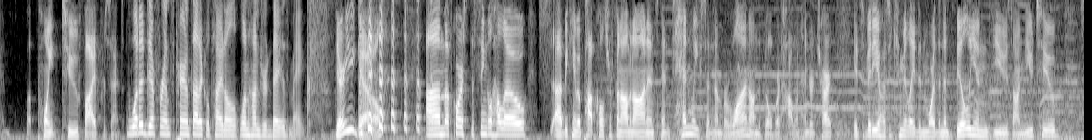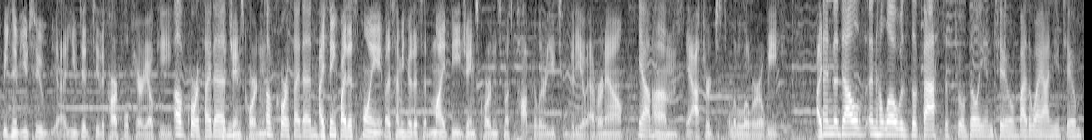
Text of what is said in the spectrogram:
0.25%. What a difference parenthetical title 100 days makes. There you go. um, of course, the single Hello uh, became a pop culture phenomenon and spent 10 weeks at number one on the Billboard Hot 100 chart. Its video has accumulated more than a billion views on YouTube. Speaking of YouTube, uh, you did see the carpool karaoke Of course I did. with James Corden. Of course I did. I think by this point, by the time you hear this, it might be James Corden's most popular YouTube video ever now. Yeah. Um, after just a little over a week. I, and Adele's and Hello was the fastest to a billion, too, by the way, on YouTube.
